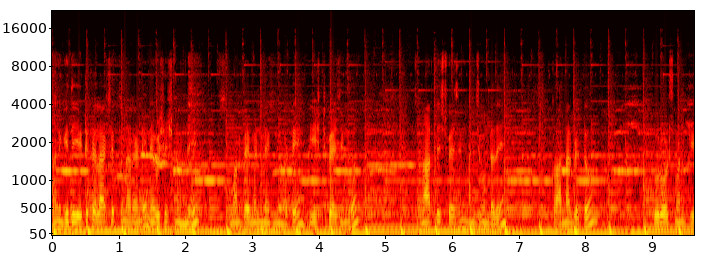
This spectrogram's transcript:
మనకి ఇది ఎయిటీ ఫైవ్ ల్యాక్స్ చెప్తున్నారండి. నెగోషియేషన్ ఉంది. సో మన పేమెంట్ మేకింగ్ బట్టి east facing north east facing మంచిగా ఉంటుంది కార్నర్ పెట్టు. టూ రోడ్స్ మనకి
